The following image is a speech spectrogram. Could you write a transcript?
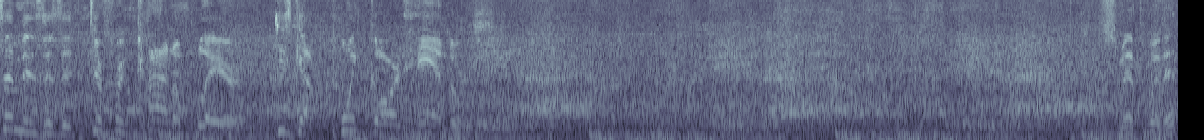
Simmons is a different kind of player. He's got point guard handles. Smith with it.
